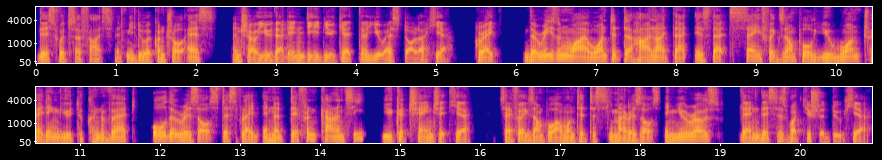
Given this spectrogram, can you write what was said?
This would suffice. Let me do a control S and show you that indeed you get the US dollar here. Great. The reason why I wanted to highlight that is that say, for example, you want TradingView to convert all the results displayed in a different currency, you could change it here. Say, for example, I wanted to see my results in euros, then this is what you should do here.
